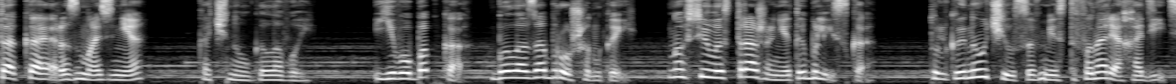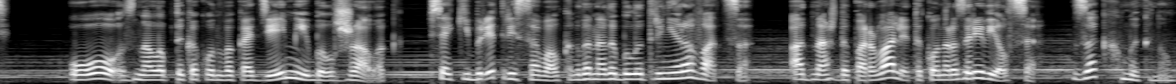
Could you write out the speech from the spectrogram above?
Такая размазня!» – качнул головой. Его бабка была заброшенкой, но силы стража нет и близко. Только и научился вместо фонаря ходить. О, знала б ты, как он в академии был жалок. Всякий бред рисовал, когда надо было тренироваться. Однажды порвали, так он разревелся. Зак хмыкнул.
